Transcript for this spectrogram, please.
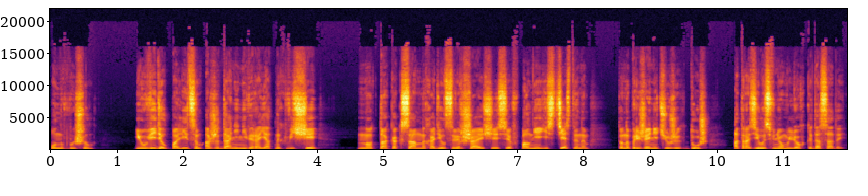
Он вышел и увидел по лицам ожидания невероятных вещей, но так как сам находил совершающееся вполне естественным, то напряжение чужих душ отразилось в нем легкой досадой.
